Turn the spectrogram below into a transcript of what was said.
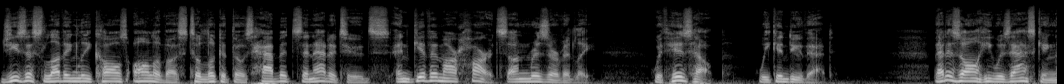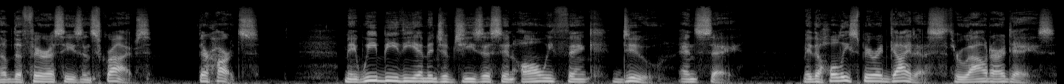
Jesus lovingly calls all of us to look at those habits and attitudes and give Him our hearts unreservedly. With His help, we can do that. That is all He was asking of the Pharisees and scribes their hearts. May we be the image of Jesus in all we think, do, and say. May the Holy Spirit guide us throughout our days.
